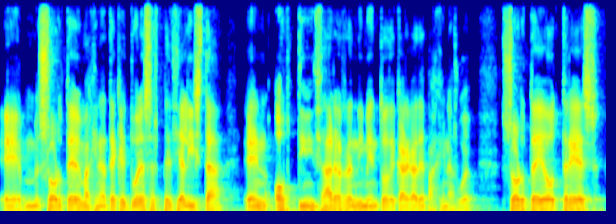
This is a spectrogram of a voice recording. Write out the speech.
Em, sorteo, imagínate que tú eres especialista en optimizar el rendimiento de carga de páginas web. Sorteo 3,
